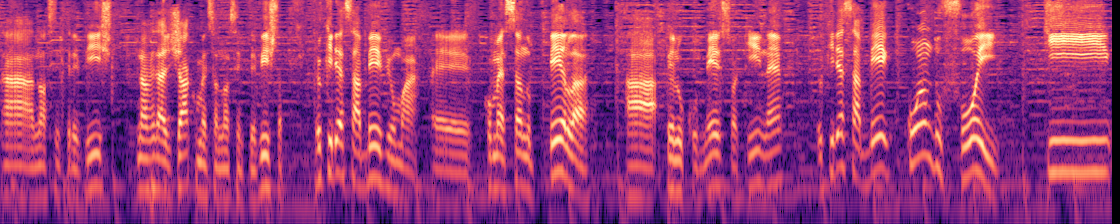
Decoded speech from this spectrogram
a nossa entrevista, na verdade já começando a nossa entrevista, eu queria saber, Vilmar, é, começando pela, a, pelo começo aqui, né? Eu queria saber quando foi que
